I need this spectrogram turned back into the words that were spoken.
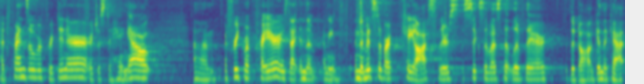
had friends over for dinner or just to hang out. Um, a frequent prayer is that in the, I mean, in the midst of our chaos, there's six of us that live there, the dog and the cat,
